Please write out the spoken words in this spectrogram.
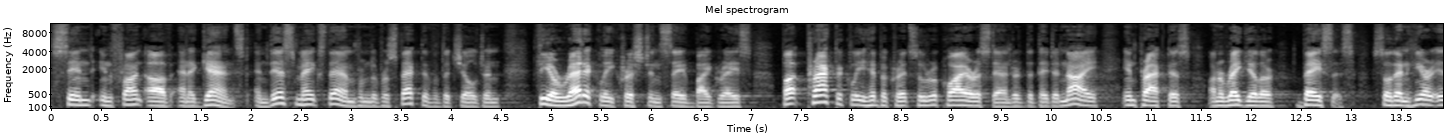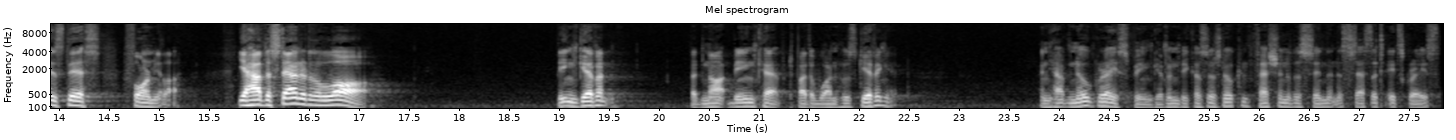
sinned in front of and against. And this makes them, from the perspective of the children, theoretically Christians saved by grace, but practically hypocrites who require a standard that they deny in practice on a regular basis. So then here is this formula you have the standard of the law being given, but not being kept by the one who's giving it and you have no grace being given because there's no confession of the sin that necessitates grace,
